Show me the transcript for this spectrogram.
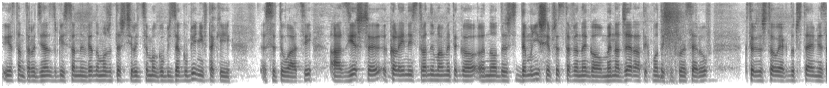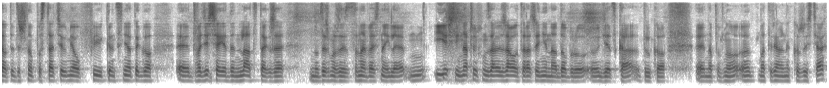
jest tam ta rodzina, z drugiej strony wiadomo, że też ci rodzice mogą być zagubieni w takiej sytuacji, a z jeszcze kolejnej strony mamy tego no, dość demonicznie przedstawionego menadżera tych młodych influencerów, który zresztą, jak doczytałem, jest autentyczną postacią, miał w chwili kręcenia tego 21 e, lat, także no też może zastanawiać na ile mm, i jeśli na czymś mu zależało, to raczej nie na dobru e, dziecka, tylko e, na pewno materialnych korzyściach.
